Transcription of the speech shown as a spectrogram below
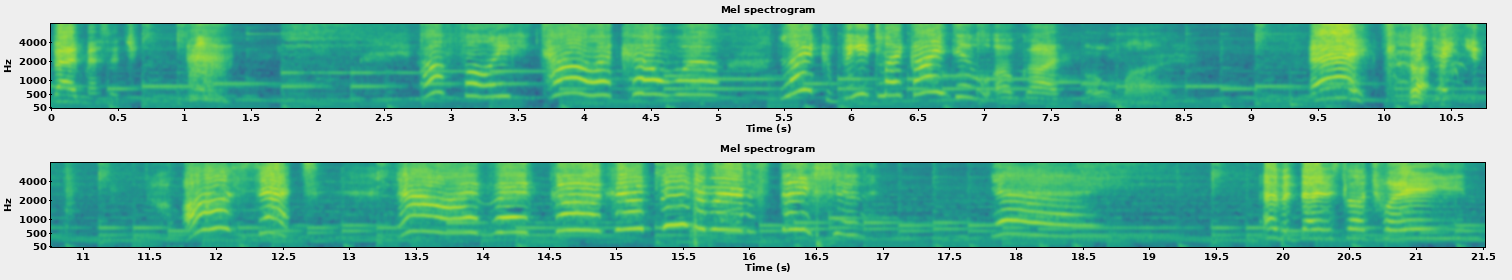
bad message. Hopefully, Talaka will like meat like I do. Oh god. Oh my. Hey! Continue. All set! Now I may go to the station! Yay! And the dinosaur train!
